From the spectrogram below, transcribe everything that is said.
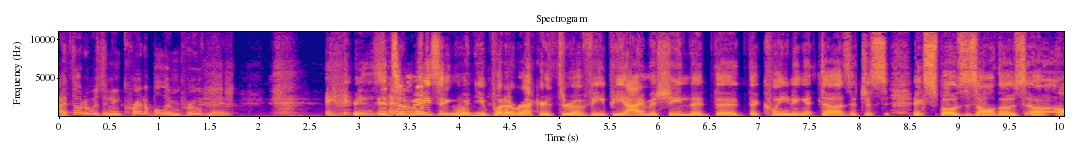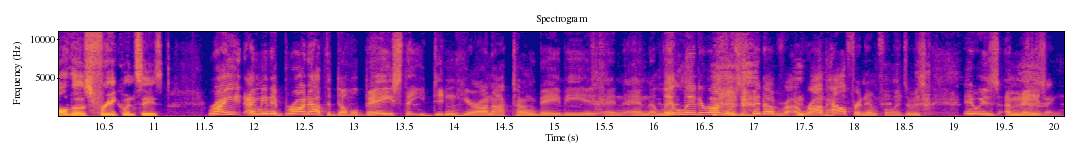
I thought it was an incredible improvement. in It's sound. amazing when you put a record through a VPI machine. The the the cleaning it does, it just exposes all those uh, all those frequencies. right? I mean, it brought out the double bass that you didn't hear on Achtung Baby, and and a little later on, there was a bit of a Rob Halford influence. It was it was amazing.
